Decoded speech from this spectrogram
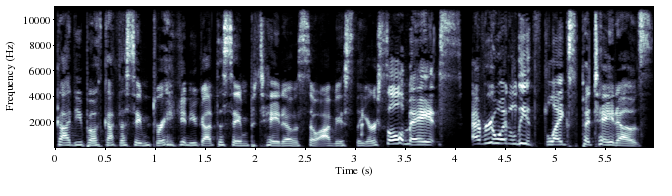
God, you both got the same drink and you got the same potatoes. So obviously you're soulmates. Everyone le- likes potatoes.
